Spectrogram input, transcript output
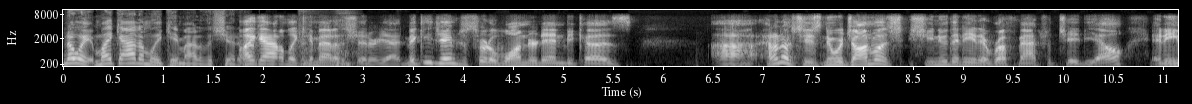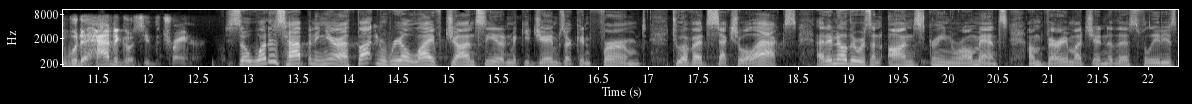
No, wait, Mike Adamle came out of the shitter. Mike Adamle came out of the shitter. Yeah, Mickie James just sort of wandered in because uh, I don't know. She just knew where John was. She, knew that he had a rough match with JBL, and he would have had to go see the trainer. So what is happening here? I thought in real life John Cena and Mickie James are confirmed to have had sexual acts. I didn't know there was an on-screen romance. I'm very much into this, Felides.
